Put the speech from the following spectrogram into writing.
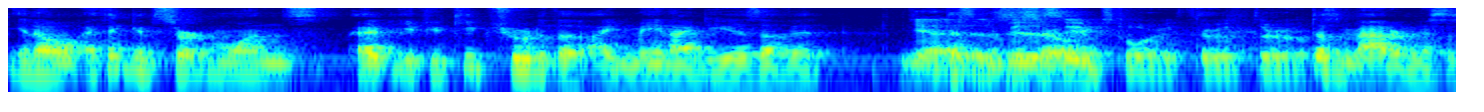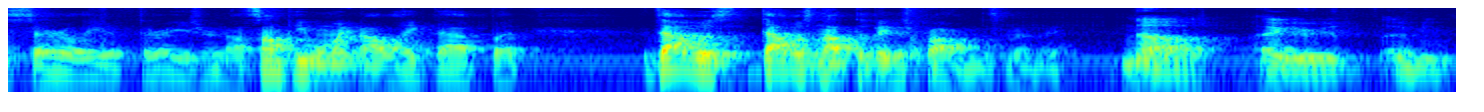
you know, I think in certain ones, if you keep true to the main ideas of it, yeah, Doesn't it'll be the same story through and through. it doesn't matter necessarily if they're Asian or not. Some people might not like that, but that was that was not the biggest problem in this movie. No, I agree. I mean,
